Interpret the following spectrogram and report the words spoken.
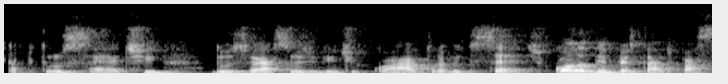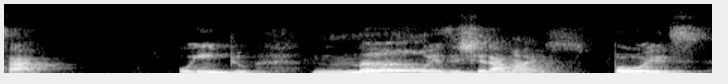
capítulo 7, dos versos de 24 a 27. Quando a tempestade passar, o ímpio não existirá mais, pois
